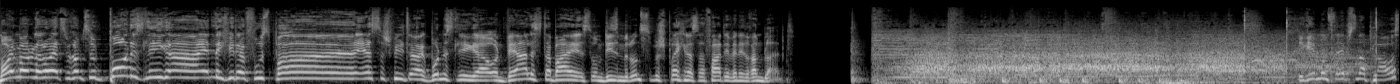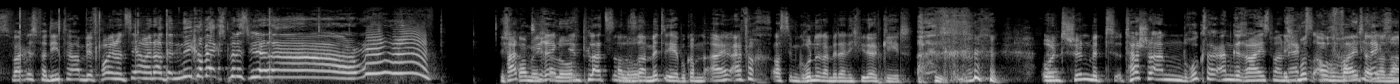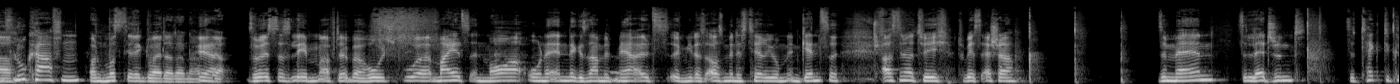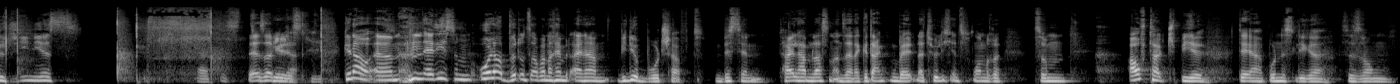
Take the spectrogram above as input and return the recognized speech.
Moin Moin und hallo, herzlich willkommen zur Bundesliga. Endlich wieder Fußball. Erster Spieltag Bundesliga. Und wer alles dabei ist, um diesen mit uns zu besprechen, das erfahrt ihr, wenn ihr dran bleibt. Wir geben uns selbst einen Applaus, weil wir es verdient haben. Wir freuen uns sehr. Mein Name ist Nico Beckspin ist wieder da. Ich Hat mich. direkt Hallo. den Platz in Hallo. unserer Mitte hier bekommen. Ein- Einfach aus dem Grunde, damit er nicht wieder geht. Und schön mit Tasche an, Rucksack angereist. Man Ich merkt, muss auch kommt weiter direkt danach. vom Flughafen. Und muss direkt weiter danach. Ja, so ist das Leben auf der Überholspur. Miles and more, ohne Ende gesammelt, mehr als irgendwie das Außenministerium in Gänze. Außerdem natürlich Tobias Escher, The Man, The Legend, The Tactical Genius. Das ist Da ist er wieder. Genau, ähm, Eddie ist im Urlaub, wird uns aber nachher mit einer Videobotschaft ein bisschen teilhaben lassen an seiner Gedankenwelt, natürlich insbesondere zum Auftaktspiel der Bundesliga-Saison.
